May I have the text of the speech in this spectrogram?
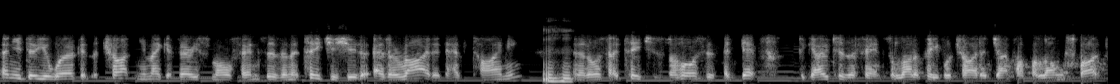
then you do your work at the trot and you make it very small fences, and it teaches you to, as a rider to have timing, mm-hmm. and it also teaches the horses a depth to go to the fence. A lot of people try to jump off a long spot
